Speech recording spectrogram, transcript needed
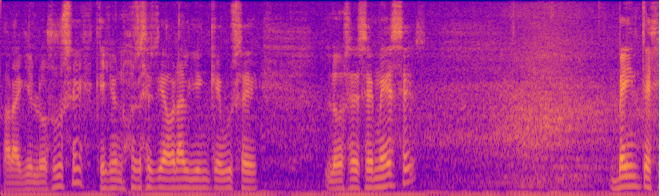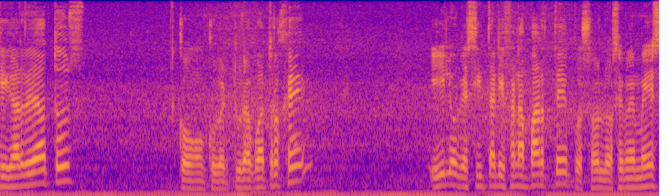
para quien los use, que yo no sé si habrá alguien que use los SMS, 20 gigas de datos con cobertura 4G y lo que sí tarifan aparte pues son los MMS,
